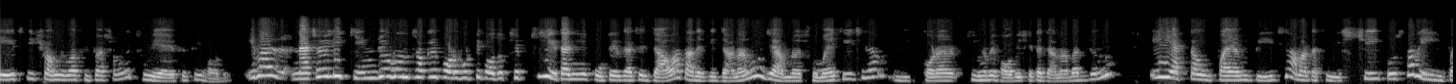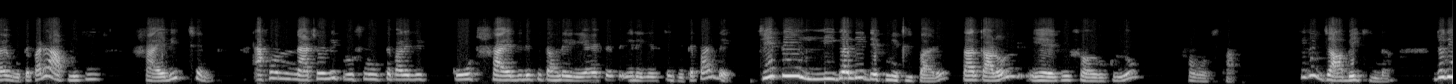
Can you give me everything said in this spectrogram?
এএফসির সঙ্গে বা ফিফার সঙ্গে থ্রু এআইএফএফ হবে। এবার ন্যাচারালি কেন্দ্রীয় মন্ত্রকের পরবর্তী পদক্ষেপ কি? এটা নিয়ে কোর্টের কাছে যাওয়া, তাদেরকে জানানো যে আমরা সময় চেয়েছিলাম লিক করার কীভাবে হবে সেটা জানাবার জন্য। এই একটা উপায় আমি পেয়েছি, আমার কাছে এসছে এই প্রস্তাব, এই উপায় হতে পারে। আপনি কি সায় দিচ্ছেন? এখন ন্যাচারালি প্রশ্ন উঠতে পারে যে কোর্ট সায় দিলে কি তাহলে এআইএফএফ এর এগেনস্টে যেতে পারবে? যেতে লিগালি ডেফিনেটলি পারে, তার কারণ এআইএফএফ স্বয়ংক্রিয় সংস্থা। কিন্তু যাবে কিনা যদি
